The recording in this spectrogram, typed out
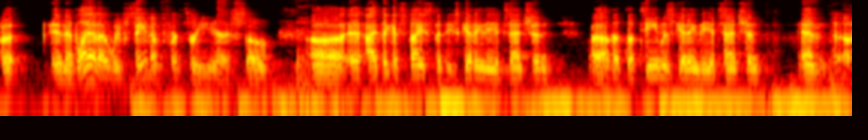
But in Atlanta, we've seen him for three years, so uh, I think it's nice that he's getting the attention, uh, that the team is getting the attention. And uh,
